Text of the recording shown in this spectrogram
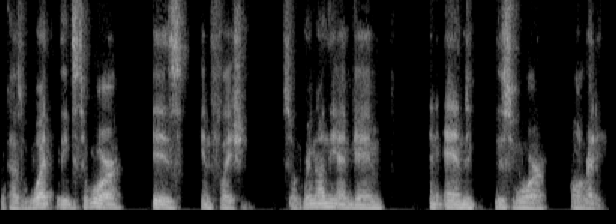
because what leads to war is inflation. So bring on the end game and end this war already.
